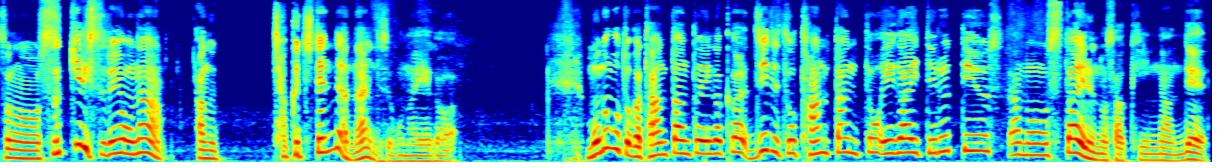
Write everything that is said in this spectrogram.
その、スッキリするような、あの、着地点ではないんですよ、この映画は。物事が淡々と描かれ、事実を淡々と描いてるっていう、あの、スタイルの作品なんで、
